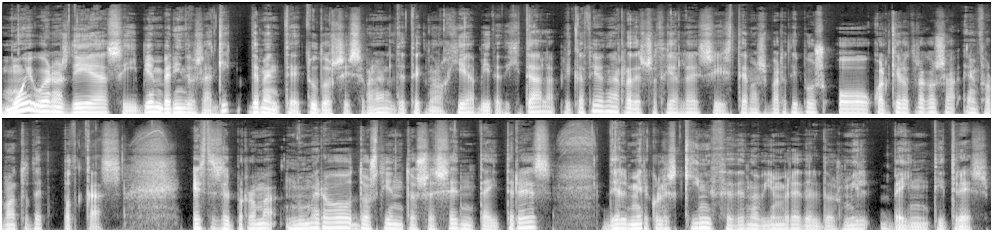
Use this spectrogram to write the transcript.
Muy buenos días y bienvenidos a Geek de Mente, tu dosis semanal de tecnología, vida digital, aplicaciones, redes sociales, sistemas operativos o cualquier otra cosa en formato de podcast. Este es el programa número 263 del miércoles 15 de noviembre del 2023.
